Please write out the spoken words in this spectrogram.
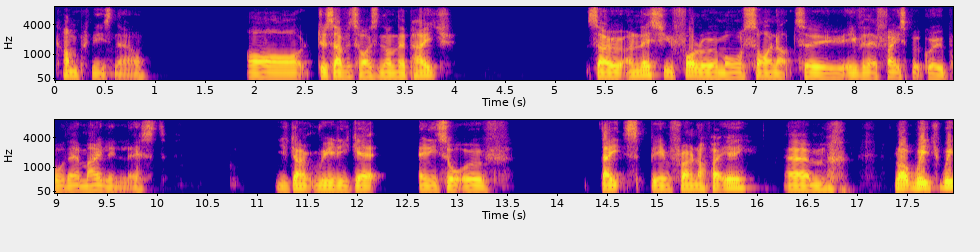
companies now are just advertising on their page. So unless you follow them or sign up to either their Facebook group or their mailing list, you don't really get any sort of dates being thrown up at you. Um, like we we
